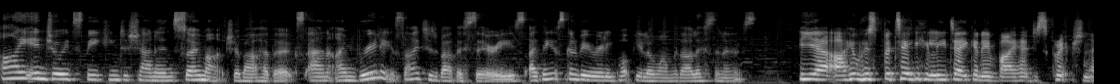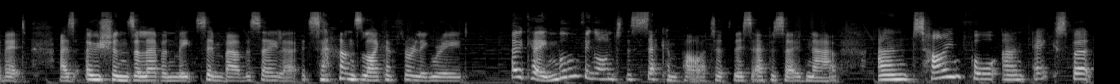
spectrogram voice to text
I enjoyed speaking to Shannon so much about her books, and I'm really excited about this series. I think it's going to be a really popular one with our listeners. Yeah, I was particularly taken in by her description of it as Ocean's Eleven meets Sinbad the Sailor. It sounds like a thrilling read. Okay, moving on to the second part of this episode now, and time for an expert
